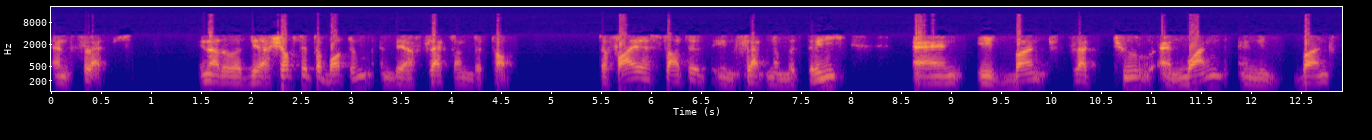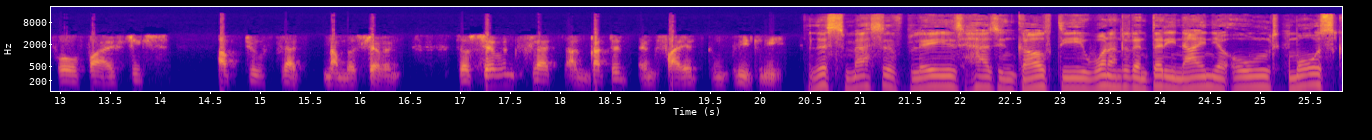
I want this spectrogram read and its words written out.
and flats. In other words, there are shops at the bottom and there are flats on the top. The fire started in flat number three and it burnt flat two and one and it burnt four, five, six up to flat number seven. So seven flats are gutted and fired completely. This massive blaze has engulfed the 139 year old mosque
